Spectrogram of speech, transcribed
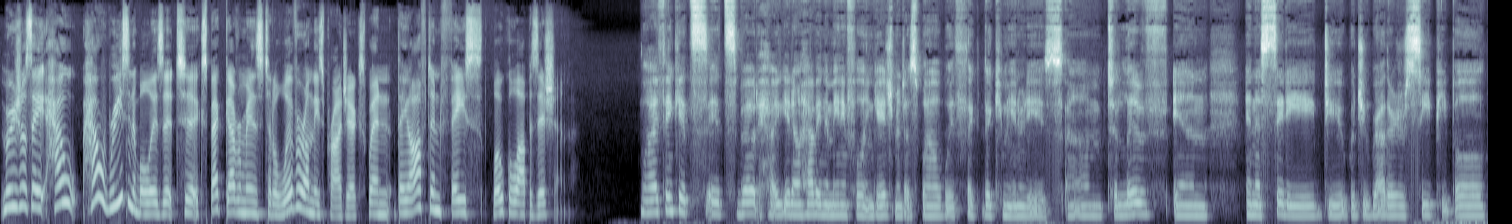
Marie-Josée, how, how reasonable is it to expect governments to deliver on these projects when they often face local opposition? Well, I think it's it's about you know having a meaningful engagement as well with the, the communities. Um, to live in in a city, do you, would you rather see people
